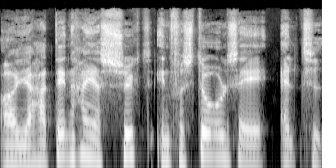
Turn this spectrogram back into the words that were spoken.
og jeg har, den har jeg søgt en forståelse af altid.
